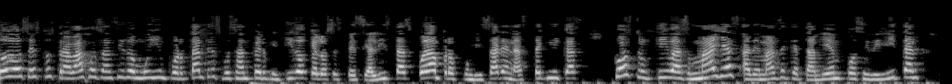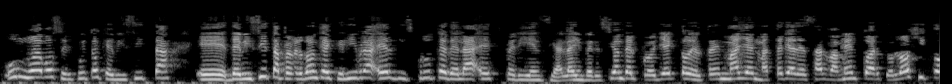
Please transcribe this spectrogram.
todos estos trabajos han sido muy importantes, pues han permitido que los especialistas puedan profundizar en las técnicas constructivas mayas, además de que también posibilitan un nuevo circuito que visita, eh, de visita, perdón, que equilibra el disfrute de la experiencia. La inversión del proyecto del Tren Maya en materia de salvamento arqueológico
